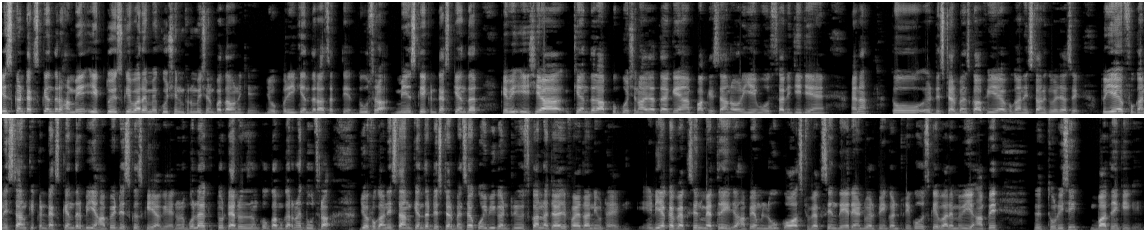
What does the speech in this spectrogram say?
इस कंटेक्स के अंदर हमें एक तो इसके बारे में कुछ इन्फॉर्मेशन पता होनी चाहिए, जो प्री के अंदर आ सकती है। दूसरा मेंस के कंटेक्स के अंदर, कि भाई एशिया के अंदर आपको क्वेश्चन आ जाता है कि हाँ पाकिस्तान और ये वो सारी चीज़ें हैं, है ना? तो डिस्टर्बेंस काफ़ी है अफ़गानिस्तान की वजह से। तो ये अफ़गानिस्तान के कंटेक्स के अंदर भी यहाँ पे डिस्कस किया गया इन्होंने बोला कि तो टेररिज्म को कम करना। है दूसरा, जो अफ़गानिस्तान के अंदर डिस्टर्बेंस है, कोई भी कंट्री उसका नजायज़ फ़ायदा नहीं उठाएगी। इंडिया का वैक्सीन मैत्री, जहाँ पर हम लो कॉस्ट वैक्सीन दे रहे हैं डेवलपिंग कंट्री को, उसके बारे में भी यहाँ पर थोड़ी सी बातें की गई।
